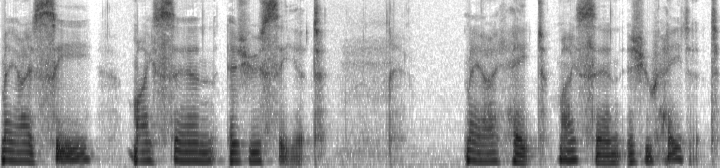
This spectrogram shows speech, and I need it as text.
May I see my sin as you see it. May I hate my sin as you hate it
